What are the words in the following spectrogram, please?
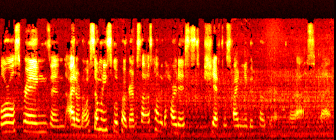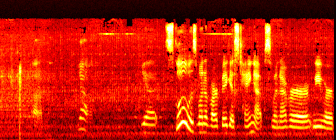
Laurel Springs, and I don't know, so many school programs. So that was probably the hardest shift was finding a good program for us. But um, yeah, Yeah, school was one of our biggest hangups whenever we were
